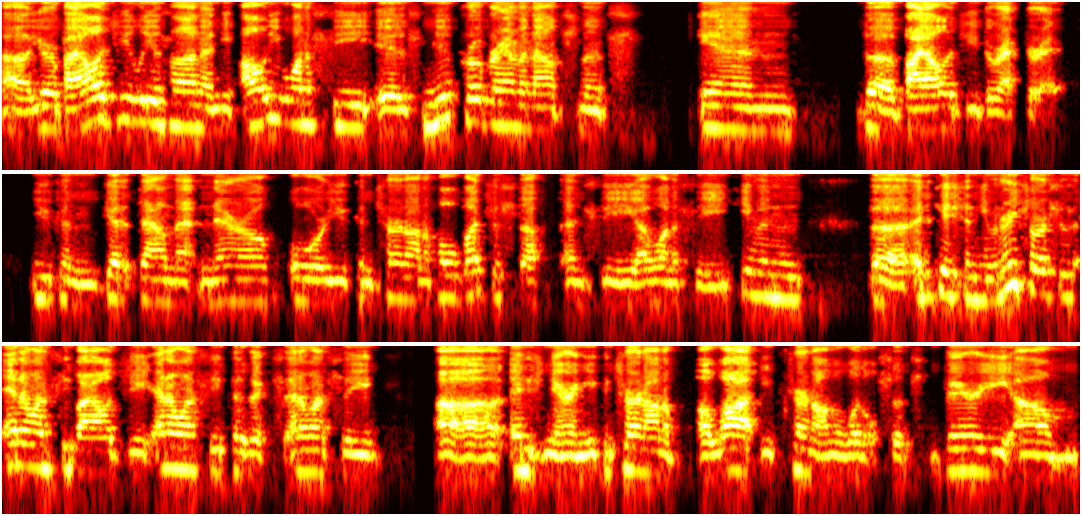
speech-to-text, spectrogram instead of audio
uh, your biology liaison and all you want to see is new program announcements in the biology directorate. You can get it down that narrow or you can turn on a whole bunch of stuff and see I want to see human the education human resources and I want to see biology and I want to see physics and I want to see uh, engineering. You can turn on a, a, lot, you can turn on a little. So it's very, um,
